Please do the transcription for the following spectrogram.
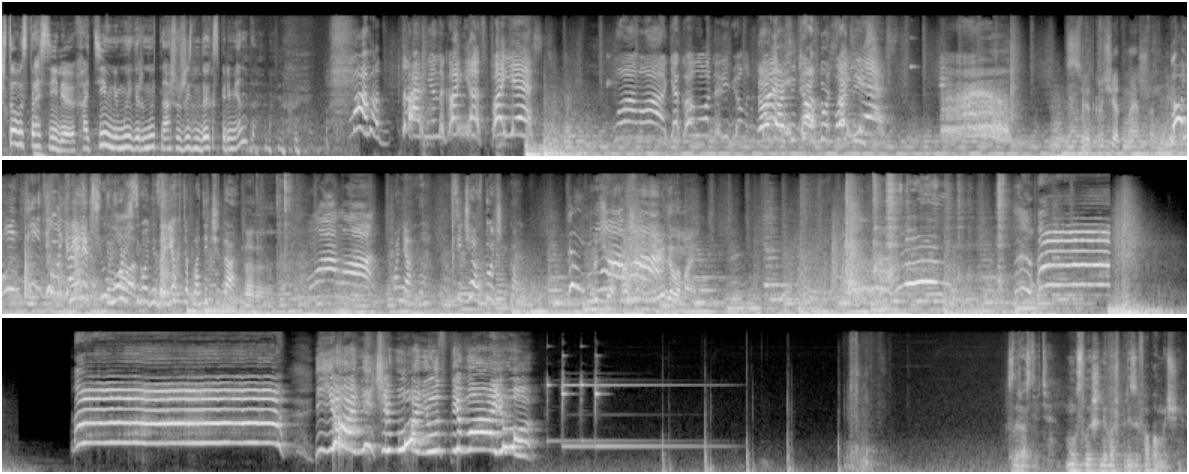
Что вы спросили? Хотим ли мы вернуть нашу жизнь до эксперимента? Мама, дай мне наконец поесть! Мама, я голодный ребенок! Да-да, дай мне сейчас, дочь, поесть! Свет, ключи от машины. Я не видела, я Феликс, ты можешь сегодня заехать оплатить счета? Да, да, да. Мама! Понятно. Сейчас, доченька. Ключи от машины не видела, Майя? Здравствуйте. Мы услышали ваш призыв о помощи.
